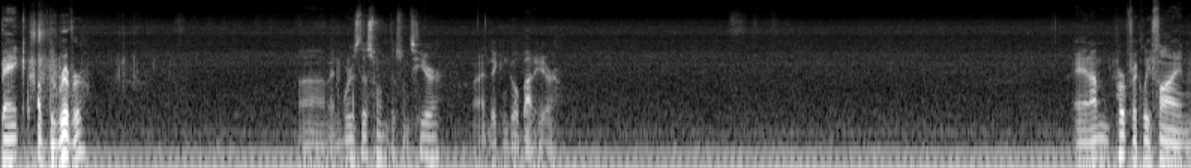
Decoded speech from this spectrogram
bank of the river. Um, and where's this one? This one's here. Alright, they can go about here. And I'm perfectly fine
